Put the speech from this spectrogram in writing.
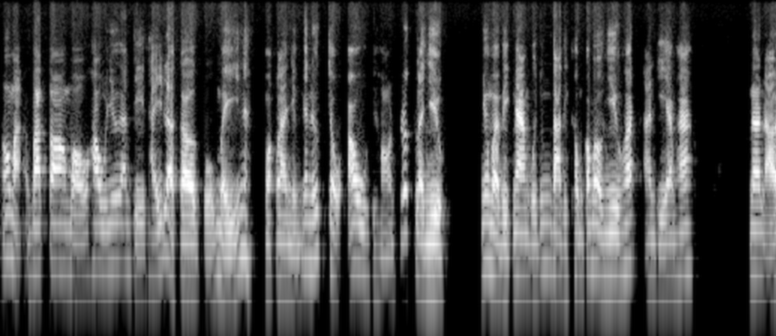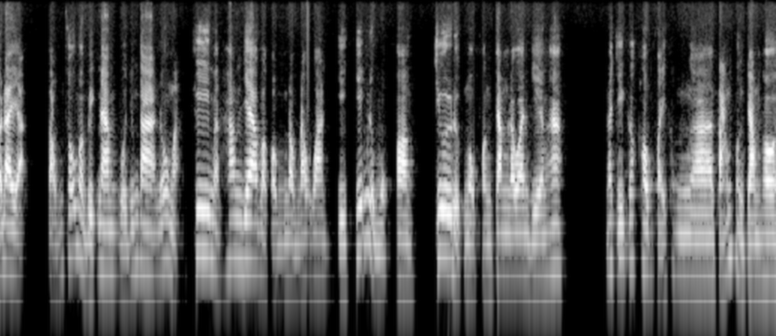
Đúng không ạ? Và toàn bộ hầu như anh chị thấy là cờ của Mỹ này hoặc là những cái nước châu Âu thì họ rất là nhiều. Nhưng mà Việt Nam của chúng ta thì không có bao nhiêu hết anh chị em ha. Nên ở đây ạ à, tổng số mà Việt Nam của chúng ta đúng không ạ? Khi mà tham gia vào cộng đồng đau quanh chỉ chiếm được một phần chưa được một phần trăm đâu anh chị em ha. Nó chỉ có 0,08 à, phần trăm thôi.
